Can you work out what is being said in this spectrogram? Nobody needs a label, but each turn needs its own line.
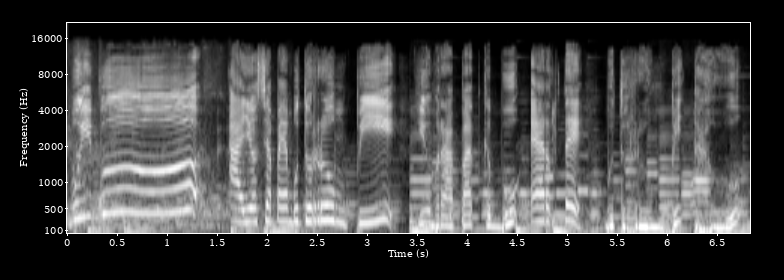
Bu Ibu, ayo siapa yang butuh rumpi? Yuk merapat ke Bu RT. Butuh rumpi tahu?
